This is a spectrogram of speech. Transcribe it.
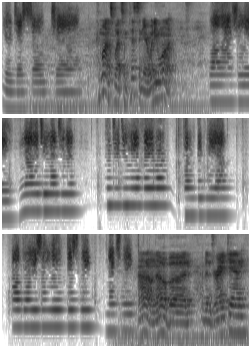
You're just so chill. Come on, Sweats, I'm pissing here. What do you want? Well, actually, now that you mention it, could you do me a favor? Come pick me up. I'll throw you some loot this week, next week. I don't know, bud. I've been drinking.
